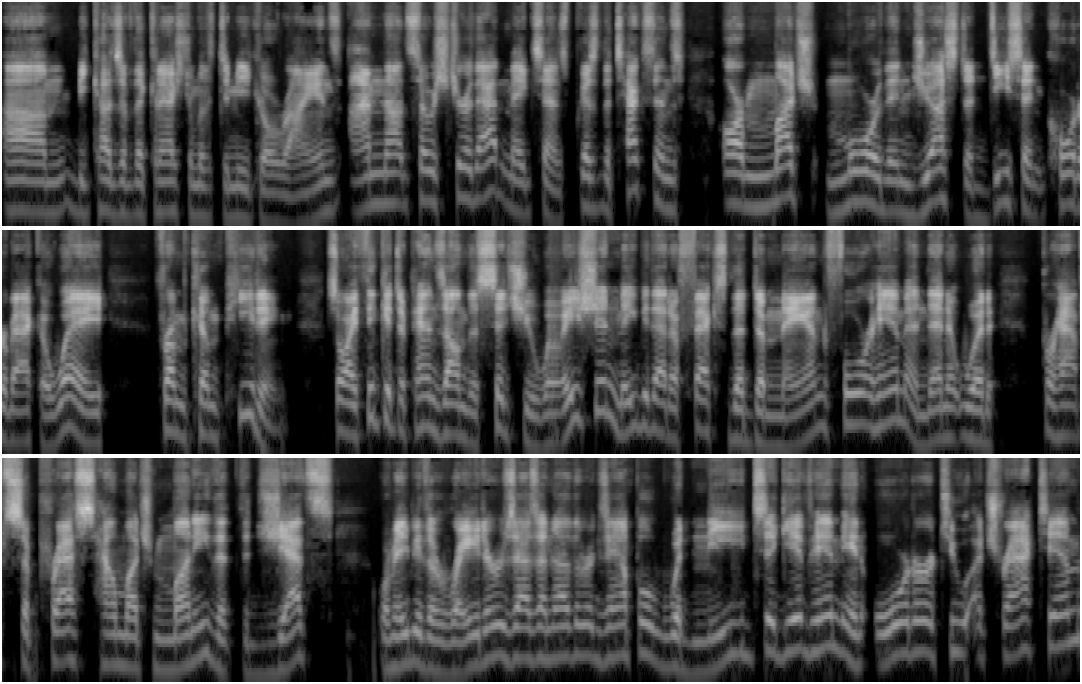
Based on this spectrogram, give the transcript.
um, because of the connection with DeMeco Ryans. I'm not so sure that makes sense because the Texans are much more than just a decent quarterback away from competing. So I think it depends on the situation. Maybe that affects the demand for him, and then it would perhaps suppress how much money that the Jets or maybe the Raiders, as another example, would need to give him in order to attract him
